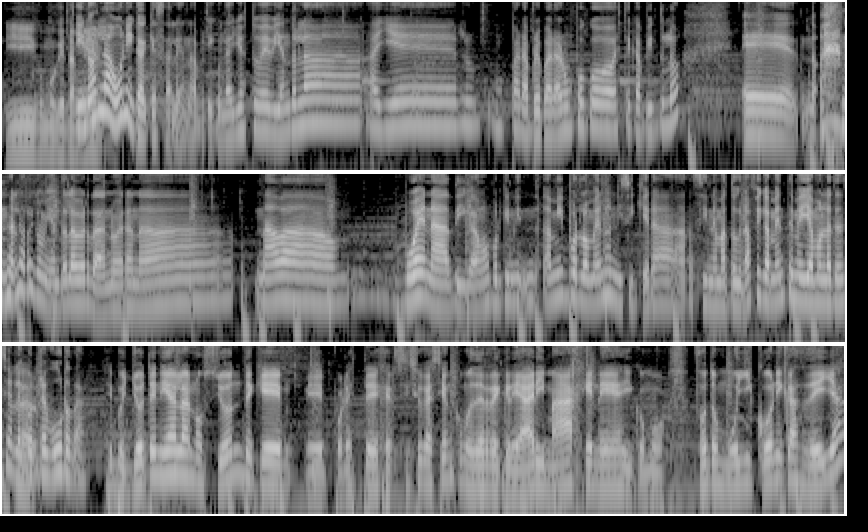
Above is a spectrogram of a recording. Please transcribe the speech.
y como que Y también... no es la única que sale en la película. Yo estuve viéndola ayer para preparar un poco este capítulo. Eh, no, no la recomiendo, la verdad. No era nada, nada buena, digamos, porque ni- a mí por lo menos ni siquiera cinematográficamente me llamó la atención. La Claro. encontré burda. Sí, pues yo tenía la noción de que eh, por este ejercicio que hacían como de recrear imágenes y como fotos muy icónicas de ella,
